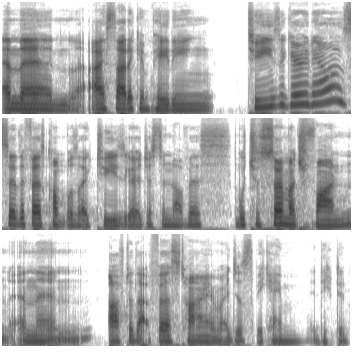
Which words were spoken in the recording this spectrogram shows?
And then I started competing two years ago now. So the first comp was like two years ago, just a novice, which was so much fun. And then after that first time, I just became addicted.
